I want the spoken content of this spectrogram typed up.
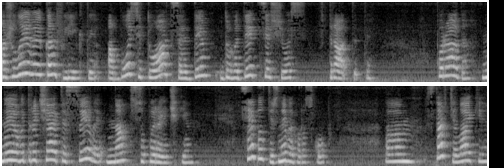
Можливі конфлікти або ситуація, де доведеться щось втратити. Порада. Не витрачайте сили на суперечки. Це був тижневий гороскоп. Ем, Ставте лайки,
